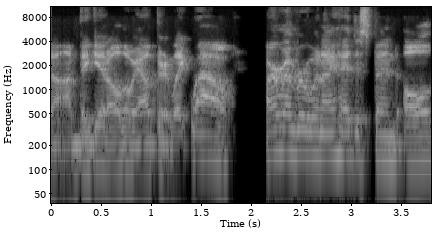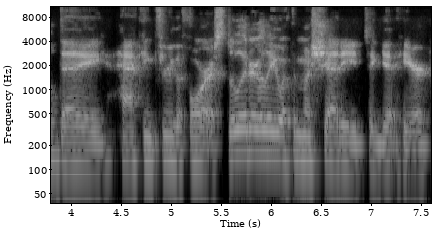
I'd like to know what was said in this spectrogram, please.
Um, they get all the way out there, like, wow. I remember when I had to spend all day hacking through the forest, literally with a machete to get here.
